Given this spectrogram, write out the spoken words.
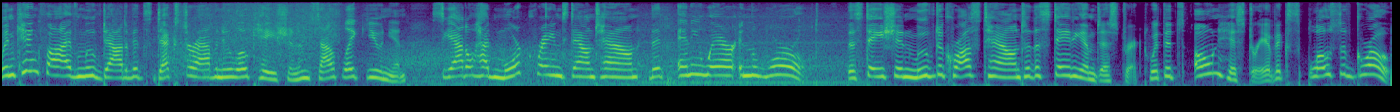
When King 5 moved out of its Dexter Avenue location in South Lake Union, Seattle had more cranes downtown than anywhere in the world. The station moved across town to the Stadium District with its own history of explosive growth.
